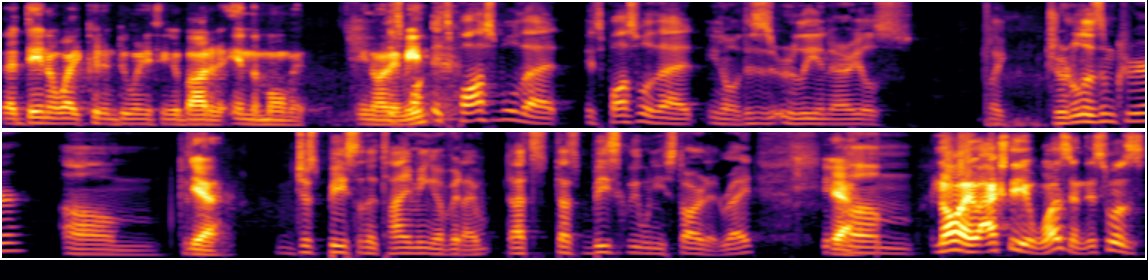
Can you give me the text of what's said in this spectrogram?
that Dana White couldn't do anything about it in the moment. You know what it's, I mean? po- it's possible that it's possible that you know this is early in Ariel's like journalism career. Um, Yeah. Just based on the timing of it, I that's that's basically when he started, right? Yeah. Um, No, it- actually, it wasn't. This was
